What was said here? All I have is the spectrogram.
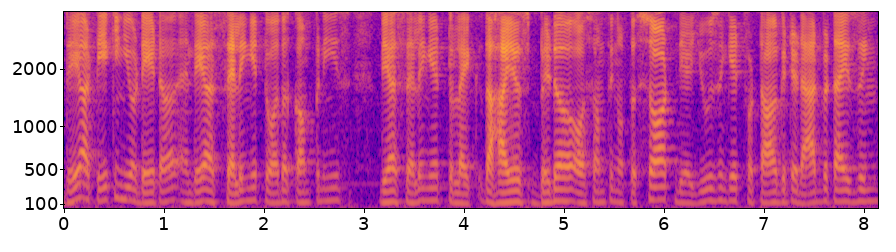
They are taking your data and they are selling it to other companies. They are selling it to like the highest bidder or something of the sort. They are using it for targeted advertising,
